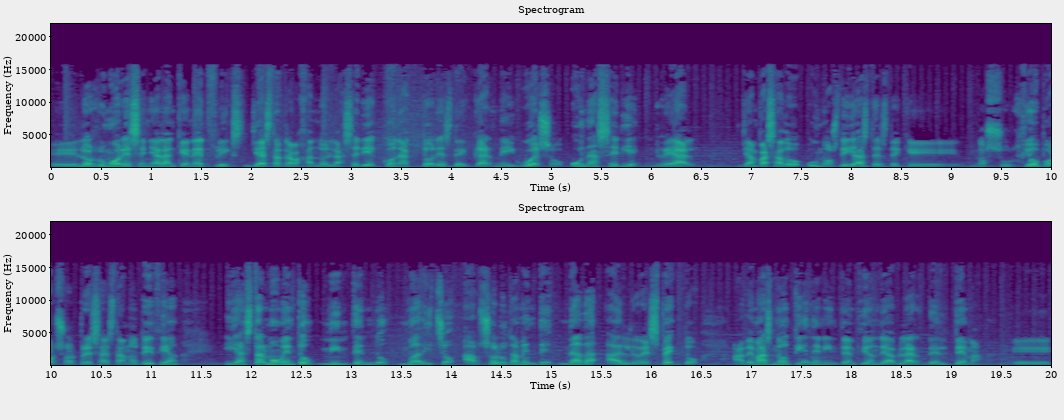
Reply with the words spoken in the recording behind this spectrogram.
Eh, los rumores señalan que Netflix ya está trabajando en la serie con actores de carne y hueso, una serie real. Ya han pasado unos días desde que nos surgió por sorpresa esta noticia y hasta el momento Nintendo no ha dicho absolutamente nada al respecto. Además no tienen intención de hablar del tema. Eh,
